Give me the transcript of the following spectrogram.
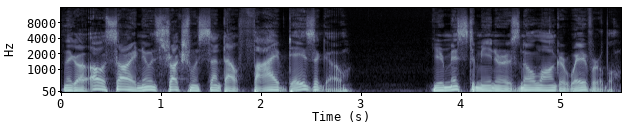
And they go, oh, sorry, new instruction was sent out five days ago. Your misdemeanor is no longer waiverable.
